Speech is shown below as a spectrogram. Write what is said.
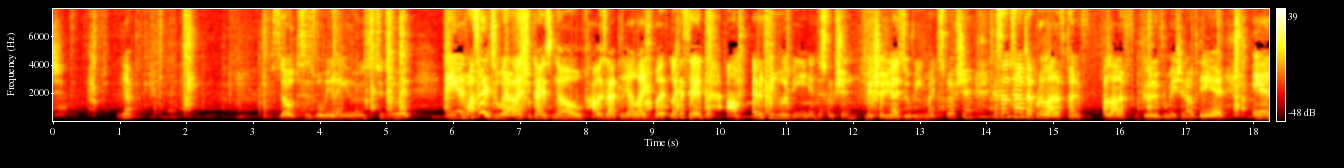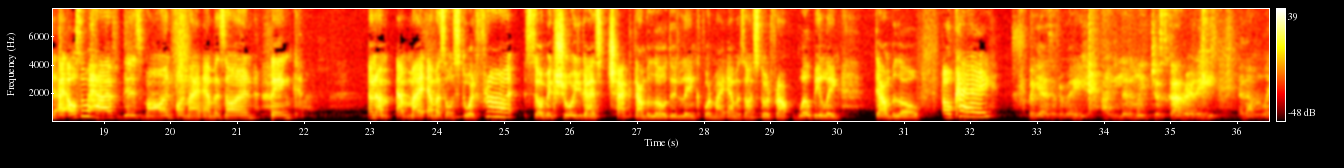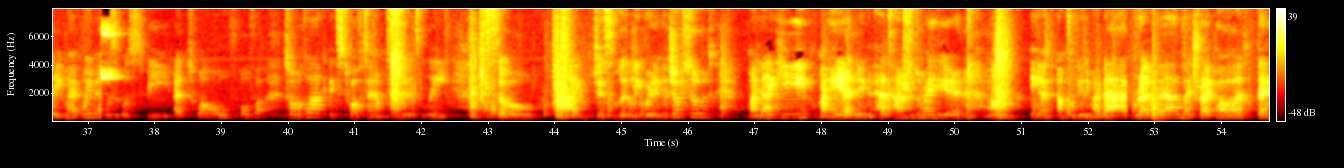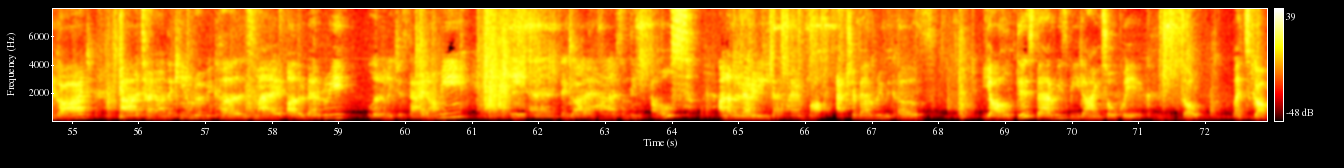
yep. So this is what we're gonna use to do it. And once I do it, I'll let you guys know how exactly I like. But like I said, um, everything will be in description. Make sure you guys do read my description because sometimes I put a lot of ton of a lot of good information out there. And i also have this bond on my amazon link and i'm at my amazon storefront. So make sure you guys check down below. The link for my amazon storefront will be linked down below. Okay but yes everybody i literally just got ready and i'm late. My appointment was supposed to be at 12 over 12 o'clock. It's 12 10 i'm 10 minutes late. So i'm just literally wearing a jumpsuit my nike my hair. I didn't even have time to do my hair. Um and i'm forgetting my bag. Grab a bag my tripod. Thank god i turned on the camera because my other battery literally just died on me and thank god I had something else. Another battery. That's why I bought extra battery because y'all this batteries be dying so quick. So let's go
